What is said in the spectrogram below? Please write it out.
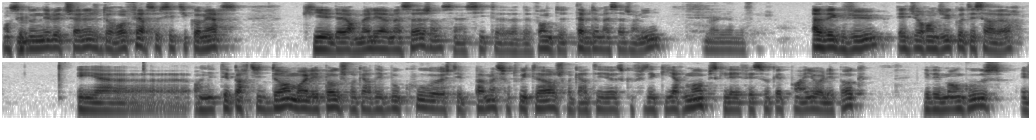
On s'est mm. donné le challenge de refaire ce site e-commerce qui est d'ailleurs Malé à Massage. Hein. C'est un site de vente de tables de massage en ligne. Malé à Massage avec vue et du rendu côté serveur. Et euh, on était parti dedans. Moi, à l'époque, je regardais beaucoup, euh, j'étais pas mal sur Twitter, je regardais euh, ce que faisait Guillermo, puisqu'il avait fait Socket.io à l'époque. Il y avait Mongoose, et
